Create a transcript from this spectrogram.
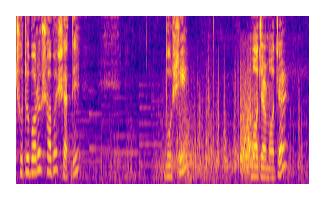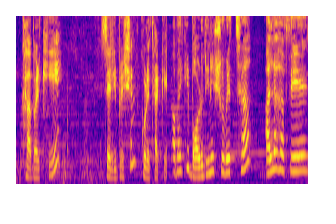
ছোট বড় সবার সাথে বসে মজার মজার খাবার খেয়ে সেলিব্রেশন করে থাকে। সবাইকে বড়দিনের শুভেচ্ছা। আল্লাহ হাফেজ।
